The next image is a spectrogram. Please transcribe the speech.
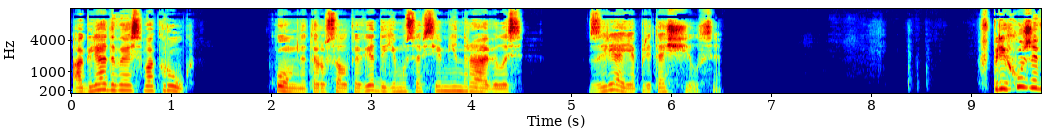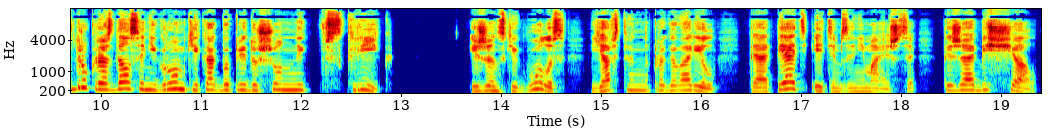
оглядываясь вокруг. Комната русалковеда ему совсем не нравилась. Зря я притащился. В прихожей вдруг раздался негромкий, как бы придушенный вскрик, и женский голос явственно проговорил, «Ты опять этим занимаешься? Ты же обещал!»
